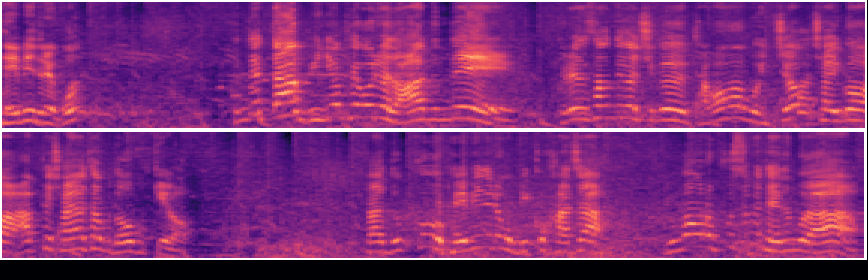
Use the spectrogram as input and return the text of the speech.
베이비 드래곤? 근데 딱 미니언 패거리가 나왔는데 그래서 상대가 지금 당황하고 있죠? 자 이거 앞에 자이언트 한번 넣어볼게요 자 넣고 베이비 드래곤 믿고 가자 용광으로 부수면 되는 거야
